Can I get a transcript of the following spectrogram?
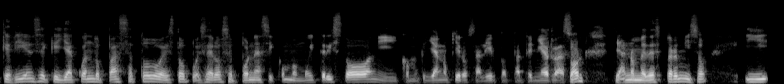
que fíjense que ya cuando pasa todo esto, pues Ero se pone así como muy tristón y como que ya no quiero salir, papá, tenías razón, ya no me des permiso, y,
